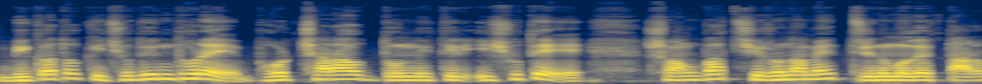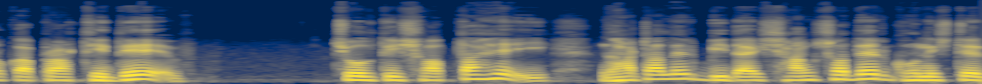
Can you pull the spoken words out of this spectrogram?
বিগত কিছুদিন ধরে ভোট ছাড়াও দুর্নীতির ইস্যুতে সংবাদ শিরোনামে তৃণমূলের তারকা প্রার্থী দেব। চলতি সপ্তাহেই ঘাটালের বিদায় সাংসদের ঘনিষ্ঠের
